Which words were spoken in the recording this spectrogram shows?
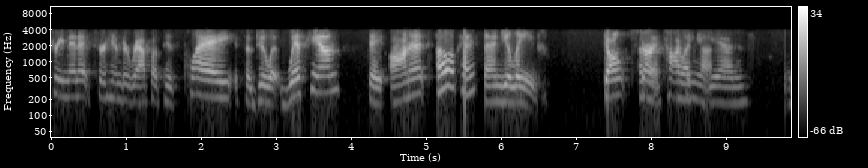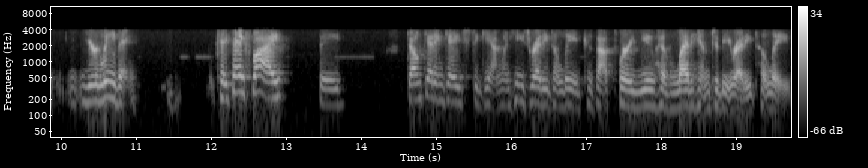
three minutes for him to wrap up his play. So do it with him. Stay on it. Oh, okay. Then you leave. Don't start okay. talking like again. You're leaving. Okay, thanks. Bye. See, don't get engaged again when he's ready to leave because that's where you have led him to be ready to leave.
